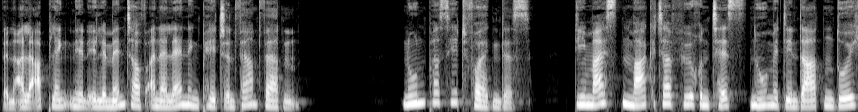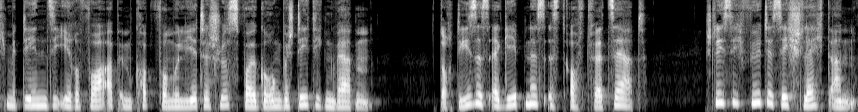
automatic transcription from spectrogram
wenn alle ablenkenden Elemente auf einer Landingpage entfernt werden. Nun passiert Folgendes. Die meisten Marketer führen Tests nur mit den Daten durch, mit denen sie ihre vorab im Kopf formulierte Schlussfolgerung bestätigen werden. Doch dieses Ergebnis ist oft verzerrt. Schließlich fühlt es sich schlecht an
